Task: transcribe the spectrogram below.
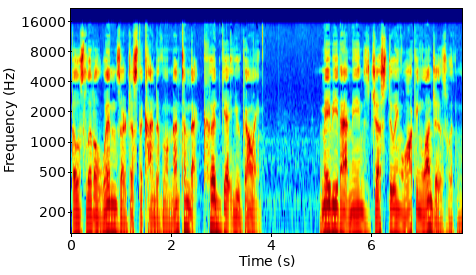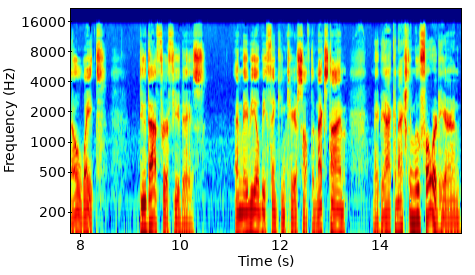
Those little wins are just the kind of momentum that could get you going. Maybe that means just doing walking lunges with no weight. Do that for a few days. And maybe you'll be thinking to yourself the next time, maybe I can actually move forward here and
